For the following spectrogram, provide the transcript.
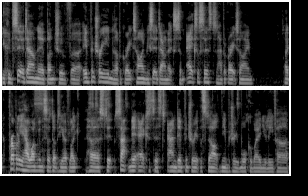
you can sit her down near a bunch of uh, infantry and have a great time. You sit her down next to some exorcists and have a great time like probably how I'm going to set it up. So you have like her sit, sat near exorcists and infantry at the start, and the infantry walk away, and you leave her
